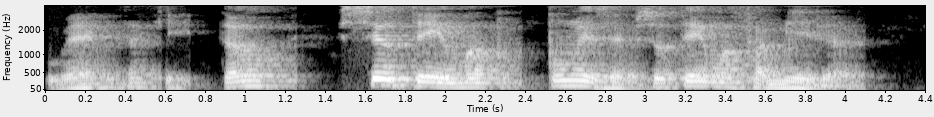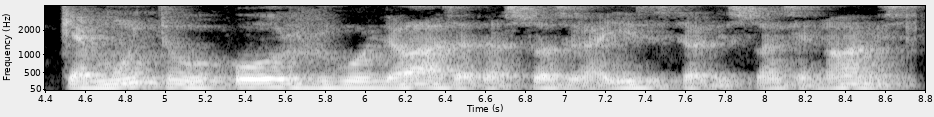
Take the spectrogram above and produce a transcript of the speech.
O ego está aqui. Então, se eu tenho uma, por um exemplo, se eu tenho uma família que é muito orgulhosa das suas raízes, tradições e nomes,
